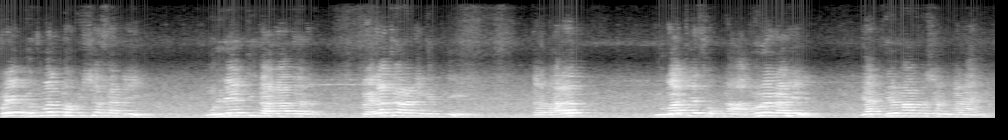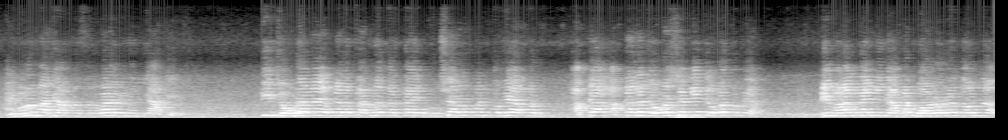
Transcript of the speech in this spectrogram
पुढे उज्ज्वल भविष्यासाठी मूल्यांची जागा जर स्वैराचाराने घेतली तर भारत युगाचे स्वप्न अधुरं राहील. यात निर्मात्र शंका नाही. आणि म्हणून माझी आपल्या सर्वांना विनंती आहे की जेवढं काही आपल्याला चांगलं करता येईल वृक्षारोपण करूया आपण. आपल्या आपल्याला जेवढं शक्य तेवढं करूया. मी म्हणत नाही की आपण बॉर्डरवर जाऊन ना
